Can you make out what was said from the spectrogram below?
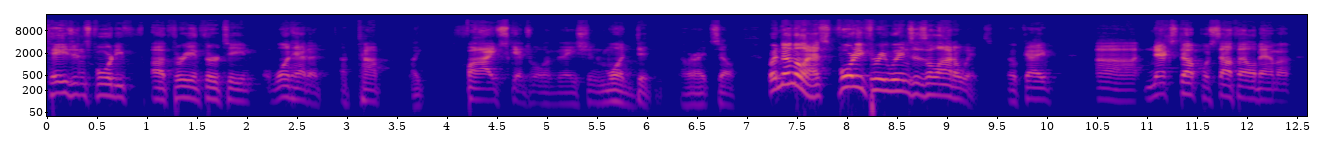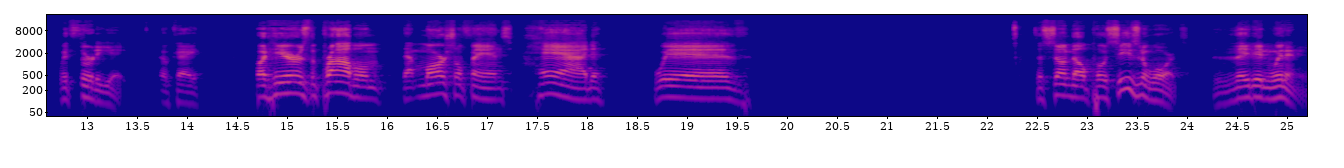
Cajuns 43 and 13. One had a, a top like five schedule in the nation, one didn't. All right. So, but nonetheless, 43 wins is a lot of wins. Okay. Uh, next up was South Alabama with 38. Okay. But here's the problem that Marshall fans had with the Sun Belt postseason awards. They didn't win any,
